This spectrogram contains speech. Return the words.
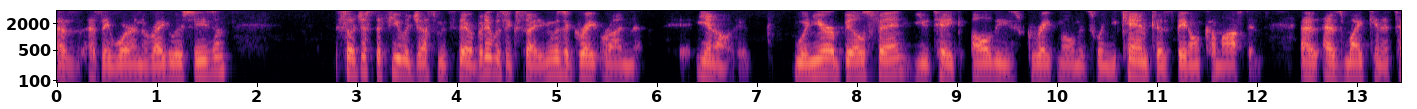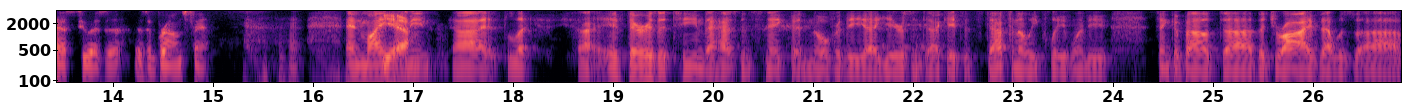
as, as they were in the regular season. So just a few adjustments there, but it was exciting. It was a great run. You know, when you're a Bills fan, you take all these great moments when you can because they don't come often, as, as, Mike can attest to as a as a Browns fan. and Mike, yeah. I mean, uh, uh, if there is a team that has been snake bitten over the uh, years and decades, it's definitely Cleveland. You think about uh, the drive that was uh,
